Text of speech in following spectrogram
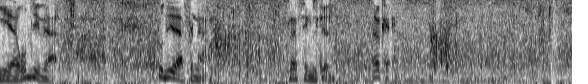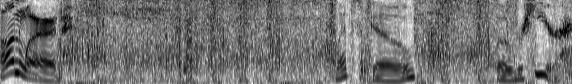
Yeah, we'll do that. We'll do that for now. That seems good. Okay. Onward. Let's go over here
